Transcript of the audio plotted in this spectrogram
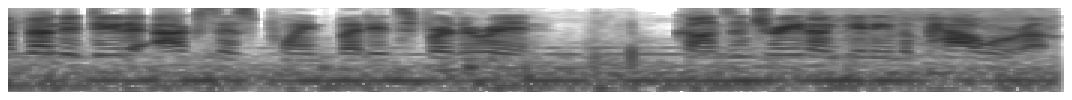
I found a data access point, but it's further in. Concentrate on getting the power up.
